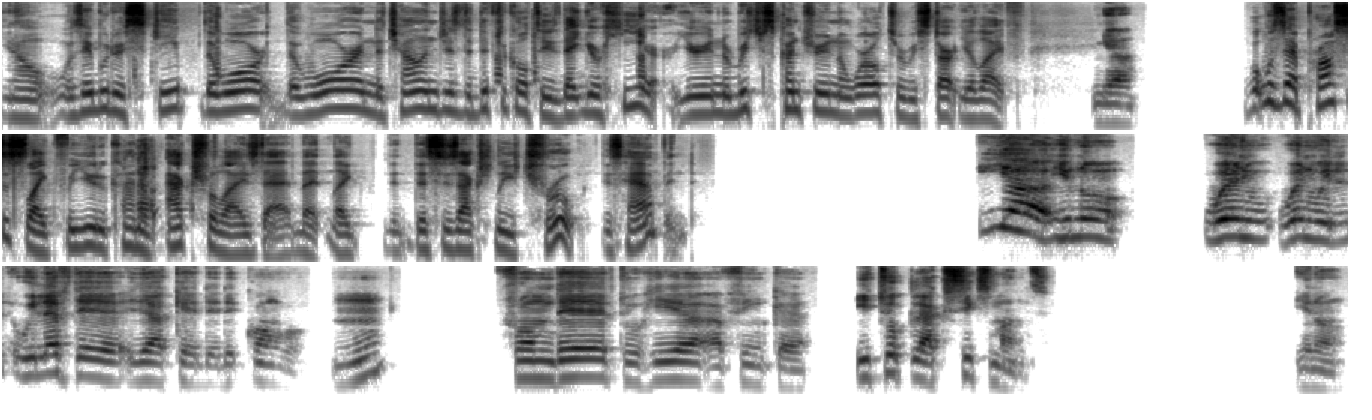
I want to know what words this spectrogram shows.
you know, was able to escape the war, the war and the challenges, the difficulties that you're here. You're in the richest country in the world to restart your life. Yeah. What was that process like for you to kind of actualize that that like th- this is actually true. This happened. Yeah, you know, when when we we left the like, uh, the, the Congo, mm, from there to here, I think uh, it took like six months. You know,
